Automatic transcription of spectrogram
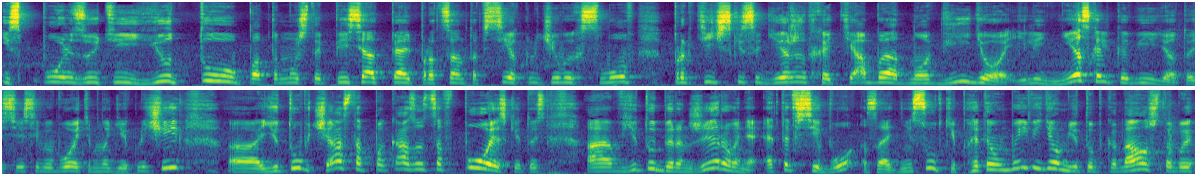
используйте YouTube, потому что 55% всех ключевых слов практически содержит хотя бы одно видео или несколько видео. То есть, если вы вводите многие ключи, э, YouTube часто показывается в поиске. То есть, а в YouTube ранжирование это всего за одни сутки. Поэтому мы ведем YouTube канал, чтобы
